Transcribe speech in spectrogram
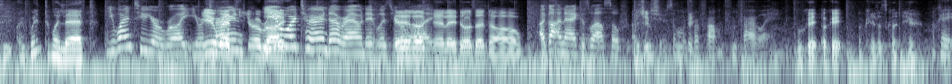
See, I went to my left. You went to your right. You were You turned. went to your right. You were turned around. It was your Little right. Kelly does a dog. I got an egg as well, so I Did can you? shoot someone Okay. from, from from far away. Okay, okay, okay. Let's go in here. Okay,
